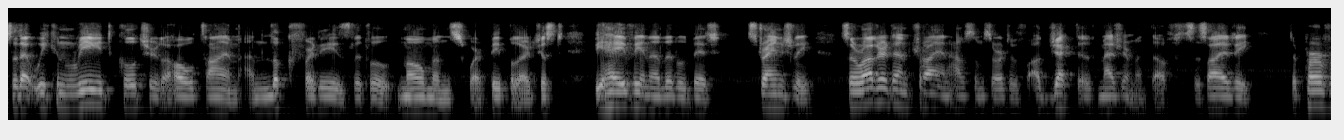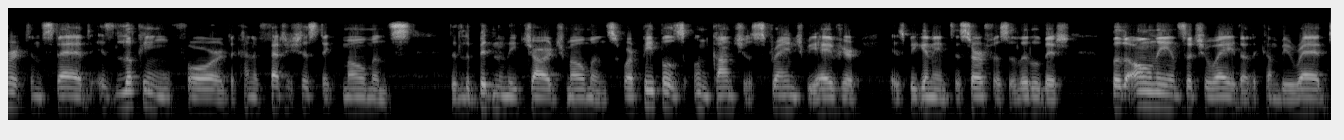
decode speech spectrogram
so that we can read culture the whole time and look for these little moments where people are just behaving a little bit strangely. So rather than try and have some sort of objective measurement of society, the pervert instead is looking for the kind of fetishistic moments, the libidinally charged moments where people's unconscious, strange behavior is beginning to surface a little bit, but only in such a way that it can be read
